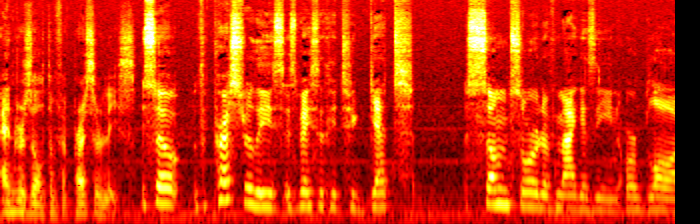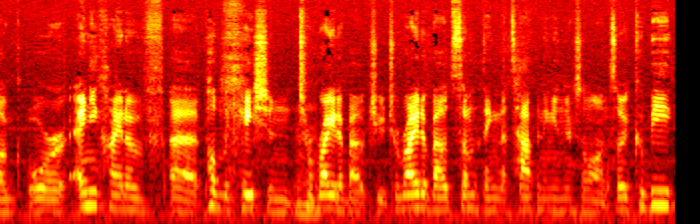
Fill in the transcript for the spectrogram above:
end result of a press release? So the press release is basically to get some sort of magazine or blog or any kind of uh, publication to Mhm. write about you, to write about something that's happening in your salon. So it could be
